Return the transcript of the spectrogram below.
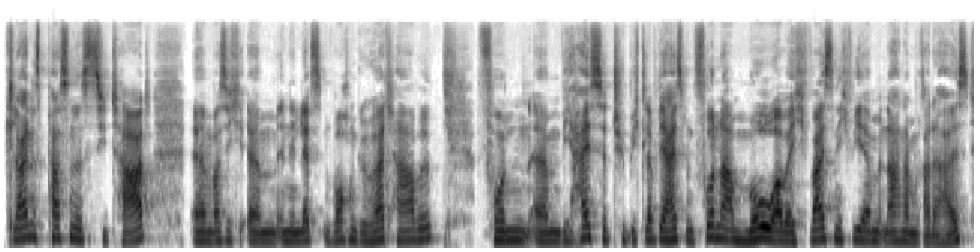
kleines passendes Zitat, ähm, was ich ähm, in den letzten Wochen gehört habe von, ähm, wie heißt der Typ? Ich glaube, der heißt mit Vornamen Mo, aber ich weiß nicht, wie er mit Nachnamen gerade heißt.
